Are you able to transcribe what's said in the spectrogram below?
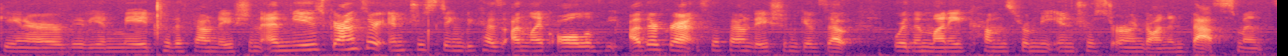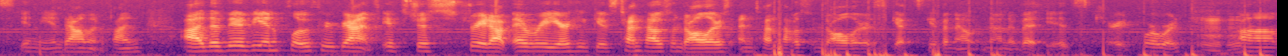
Gaynor Vivian made to the foundation. And these grants are interesting because, unlike all of the other grants the foundation gives out, where the money comes from the interest earned on investments in the endowment fund, uh, the Vivian flow through grants, it's just straight up every year he gives $10,000 and $10,000 gets given out. None of it is carried forward. Um,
